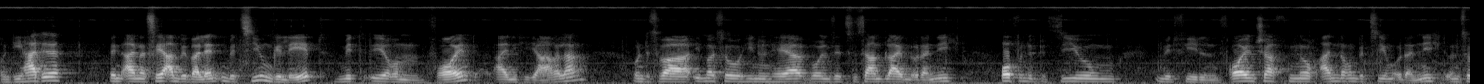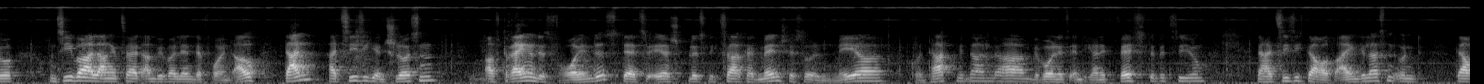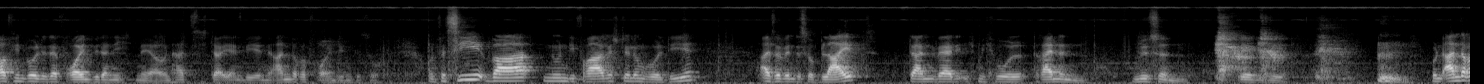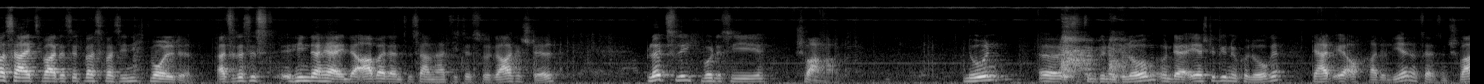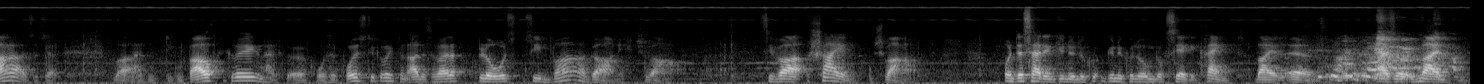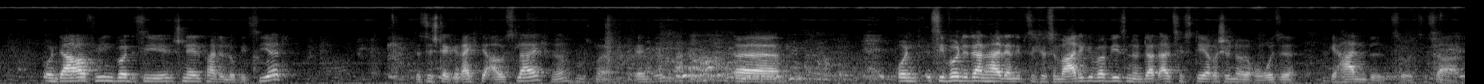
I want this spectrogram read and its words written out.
Und die hatte in einer sehr ambivalenten Beziehung gelebt mit ihrem Freund, einige Jahre lang. Und es war immer so hin und her, wollen sie zusammenbleiben oder nicht. Offene Beziehungen mit vielen Freundschaften noch, anderen Beziehungen oder nicht und so. Und sie war lange Zeit ambivalent, der Freund auch. Dann hat sie sich entschlossen, auf Drängen des Freundes, der zuerst plötzlich gesagt hat, Mensch, wir sollen mehr Kontakt miteinander haben, wir wollen jetzt endlich eine feste Beziehung. Da hat sie sich darauf eingelassen und daraufhin wollte der Freund wieder nicht mehr und hat sich da irgendwie eine andere Freundin gesucht. Und für sie war nun die Fragestellung wohl die, also wenn das so bleibt, dann werde ich mich wohl trennen müssen irgendwie. Und andererseits war das etwas, was sie nicht wollte. Also das ist hinterher in der Arbeit dann zusammen hat sich das so dargestellt. Plötzlich wurde sie schwanger. Nun äh, zum Gynäkologen und der erste Gynäkologe, der hat ihr auch gratuliert und gesagt, sie sind schwanger, also sie hat war, hat einen dicken Bauch gekriegt und hat äh, große Brüste gekriegt und alles weiter. Bloß, sie war gar nicht schwanger. Sie war scheinschwanger. Und das hat den Gynäkologen doch sehr gekränkt, weil, äh, also ich meine, und daraufhin wurde sie schnell pathologisiert. Das ist der gerechte Ausgleich, ne? muss man äh, und sie wurde dann halt an die Psychosomatik überwiesen und dort als hysterische Neurose gehandelt, sozusagen.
